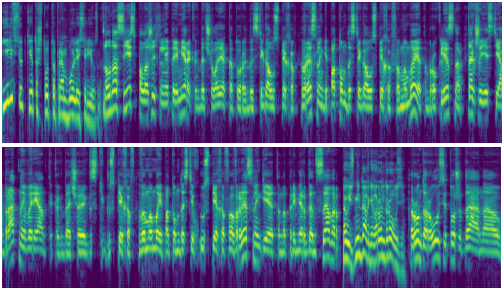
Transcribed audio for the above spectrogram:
Или все-таки это что-то прям более серьезное? Но у нас есть положительные примеры, когда человек, который достигал успехов в рестлинге, потом достигал успехов в ММА, это Брок Леснер. Также есть и обратные варианты, когда человек достиг успехов в ММА, потом достиг успехов в рестлинге, это, например, Дэн Северн. Ну, из недавнего Ронда Роузи. Ронда Роузи тоже, да, она,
